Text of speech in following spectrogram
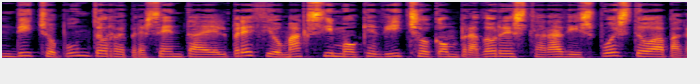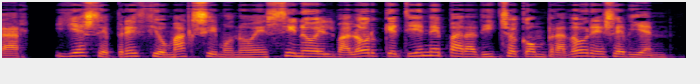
Dicho punto representa el precio máximo que dicho comprador estará dispuesto a pagar, y ese precio máximo no es sino el valor que tiene para dicho comprador ese bien.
